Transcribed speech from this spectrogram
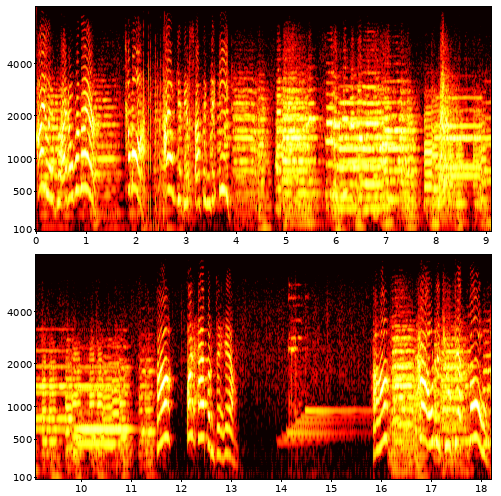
I live right over there. Come on, I'll give you something to eat. Him? Huh? How did you get those?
